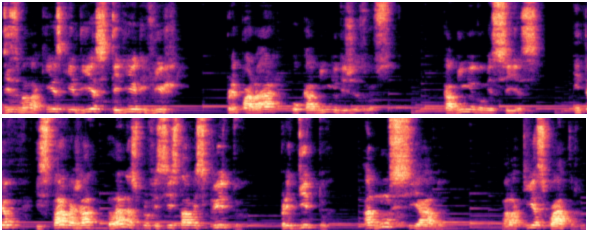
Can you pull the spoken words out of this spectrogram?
diz Malaquias que Elias teria de vir preparar o caminho de Jesus, caminho do Messias. Então, estava já lá nas profecias estava escrito, predito, anunciado. Malaquias 4,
